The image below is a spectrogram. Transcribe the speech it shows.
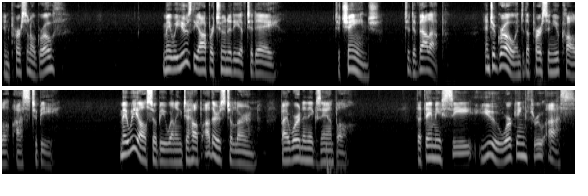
in personal growth. May we use the opportunity of today to change, to develop, and to grow into the person you call us to be. May we also be willing to help others to learn by word and example that they may see you working through us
